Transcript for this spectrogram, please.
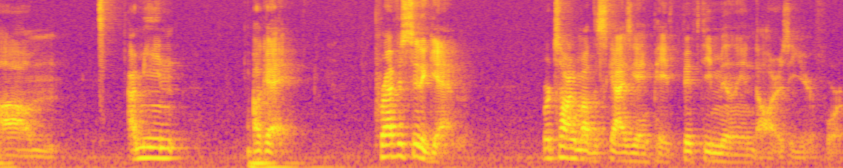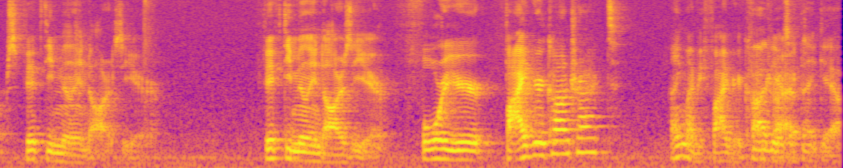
Um, I mean, okay, preface it again. We're talking about this guy's getting paid $50 million a year, Forbes. $50 million a year. $50 million a year. Four year, five year contract? I think it might be five year contract. Five years, I think. Yeah.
